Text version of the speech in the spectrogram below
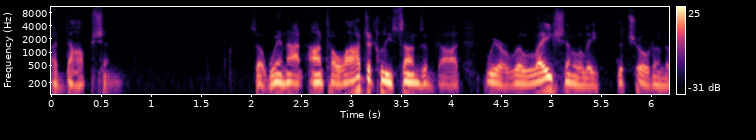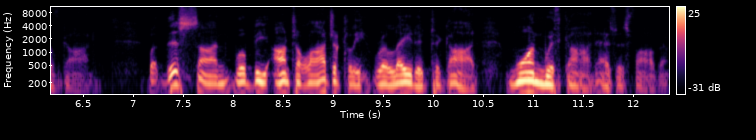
adoption. So we're not ontologically sons of God, we are relationally the children of God. But this son will be ontologically related to God, one with God as his father.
